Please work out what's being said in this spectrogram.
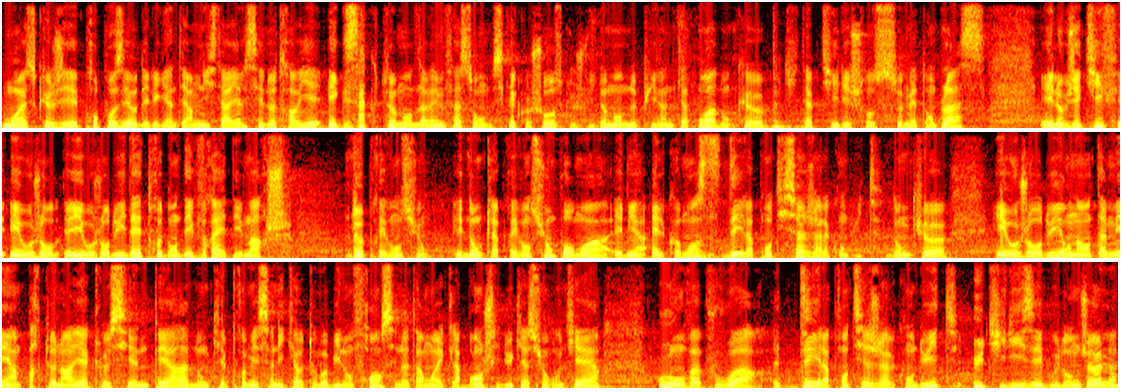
Moi, ce que j'ai proposé au délégué interministériel, c'est de travailler exactement de la même façon. C'est quelque chose que je lui demande depuis 24 mois, donc euh, petit à petit, les choses se mettent en place. Et l'objectif est aujourd'hui d'être dans des vraies démarches de prévention. Et donc la prévention, pour moi, eh bien, elle commence dès l'apprentissage à la conduite. Donc, euh, et aujourd'hui, on a entamé un partenariat avec le CNPA, donc qui est le premier syndicat automobile en France, et notamment avec la branche éducation routière, où on va pouvoir, dès l'apprentissage à la conduite, utiliser Good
